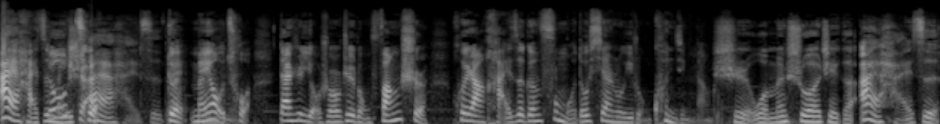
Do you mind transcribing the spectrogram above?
爱孩子没错，爱孩子对没有错。但是有时候这种方式会让孩子跟父母都陷入一种困境当中。是我们说这个爱孩子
